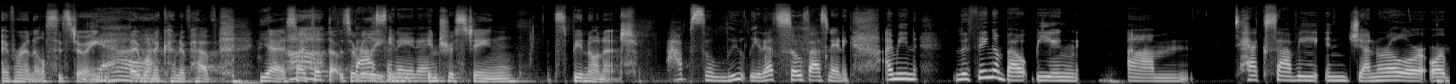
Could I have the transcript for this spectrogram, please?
everyone else is doing. Yeah. They want to kind of have, yeah. So I thought that was a really in- interesting spin on it. Absolutely. That's so fascinating. I mean, the thing about being um, tech savvy in general or, or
